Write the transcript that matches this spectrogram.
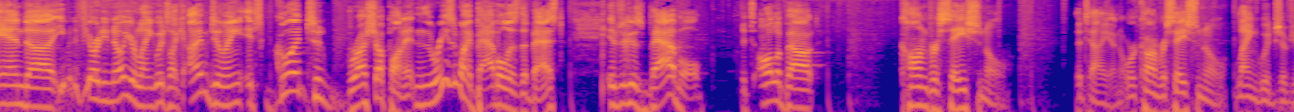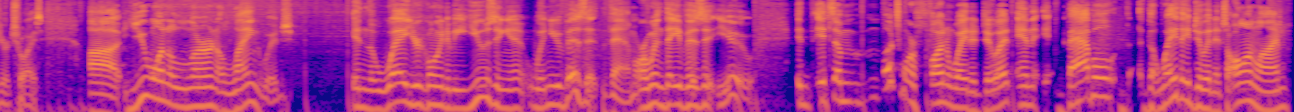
And uh, even if you already know your language, like I'm doing, it's good to brush up on it. And the reason why Babbel is the best is because Babbel, it's all about conversational Italian or conversational language of your choice. Uh, you want to learn a language in the way you're going to be using it when you visit them or when they visit you. It, it's a much more fun way to do it. And Babbel, the way they do it, it's all online.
